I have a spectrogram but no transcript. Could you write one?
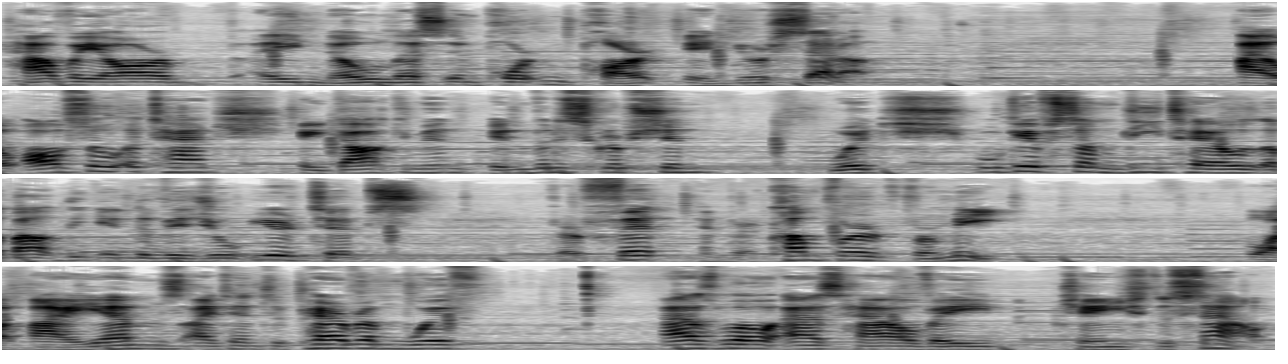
how they are a no less important part in your setup. I'll also attach a document in the description which will give some details about the individual ear tips, their fit and their comfort for me, what IEMs I tend to pair them with, as well as how they change the sound.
